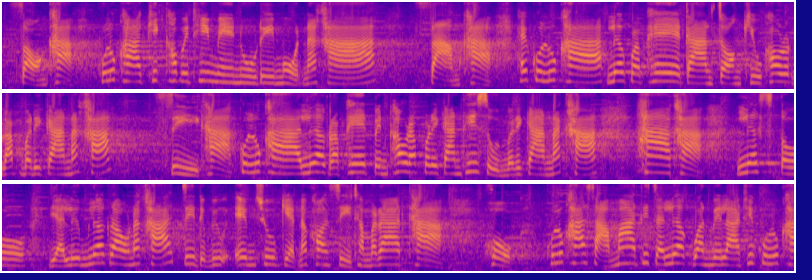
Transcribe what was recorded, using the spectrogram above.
2 ค่ะ คุณลูกค้าคลิกเข้าไปที่เมนูรีโมทนะคะ 3 ค่ะ ให้คุณลูกค้าเลือกประเภทการจองคิวเข้ารับบริการนะคะ 4 ค่ะ คุณลูกค้าเลือกประเภทเป็นเข้ารับบริการที่ศูนย์บริการนะคะ 5 ค่ะ เลือกสโตร์อย่าลืมเลือกเรานะคะ GWM ชูเกียรตินครศรีธรรมราชค่ะ 6. คุณลูกค้าสามารถที่จะเลือกวันเวลาที่คุณลูกค้า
